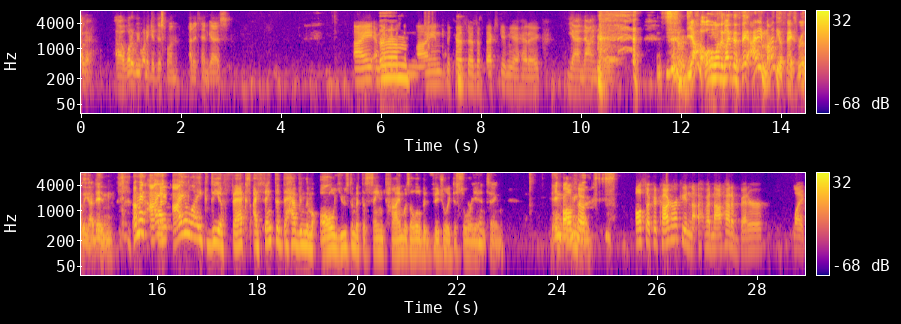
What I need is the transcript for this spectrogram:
Okay. Uh, what do we want to give this one out of 10, guys? I am going to give it Um, a nine because those effects give me a headache. Yeah, nine. Y'all the only ones that like the thing. I didn't mind the effects, really. I didn't. I mean, I I like the effects. I think that having them all use them at the same time was a little bit visually disorienting. Didn't bother. Also- none. Also, could Kaguragi not, have not had a better, like,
